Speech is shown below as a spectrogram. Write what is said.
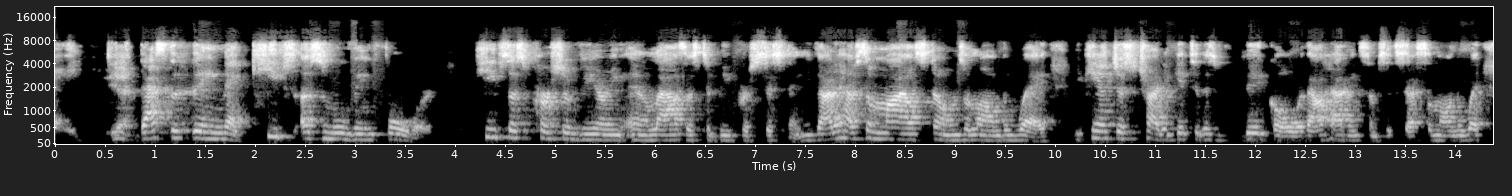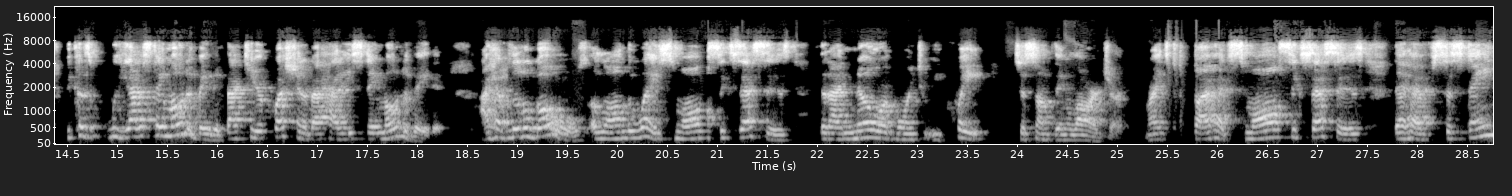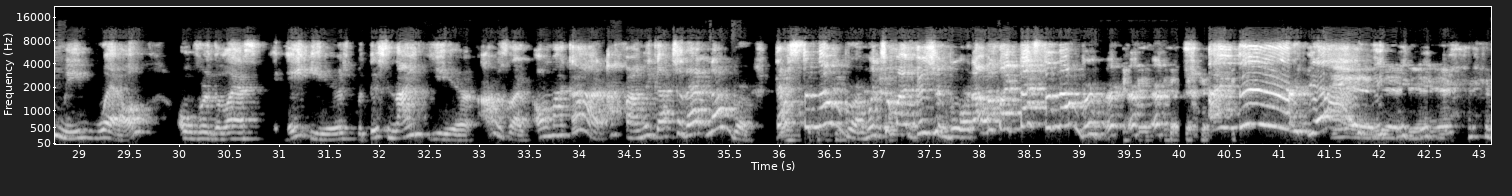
yeah. That's the thing that keeps us moving forward, keeps us persevering, and allows us to be persistent. You got to have some milestones along the way. You can't just try to get to this big goal without having some success along the way because we got to stay motivated. Back to your question about how do you stay motivated. I have little goals along the way, small successes that I know are going to equate to something larger, right? So I've had small successes that have sustained me well over the last eight years, but this ninth year, I was like, oh my God, I finally got to that number. That's the number. I went to my vision board. I was like, that's the number. I'm there. Yeah, yeah, yeah, yeah.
